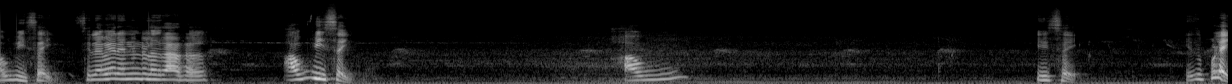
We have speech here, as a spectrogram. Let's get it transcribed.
அவ்விசை. சில பேர் என்ன எழுதுகிறார்கள் அவ்விசை. அவ் இசை இது பிழை.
